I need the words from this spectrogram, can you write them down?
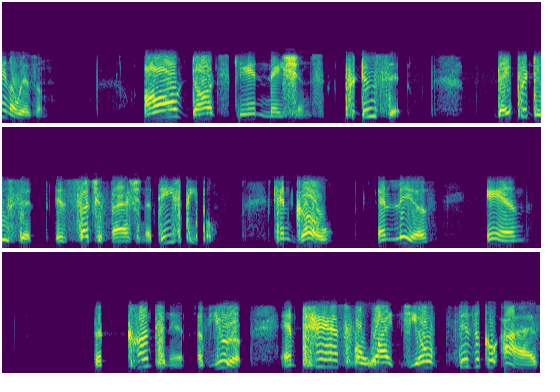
albinoism. All dark skinned nations produce it. They produce it in such a fashion that these people can go and live in the continent of Europe and pass for white. Your physical eyes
